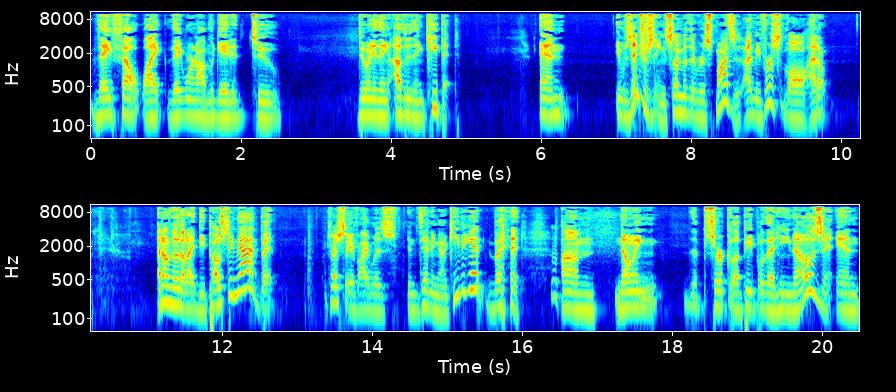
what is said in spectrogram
They felt like they weren't obligated to do anything other than keep it, and it was interesting. Some of the responses. I mean, first of all, I don't, I don't know that I'd be posting that, but especially if I was intending on keeping it, but um, knowing the circle of people that he knows, and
